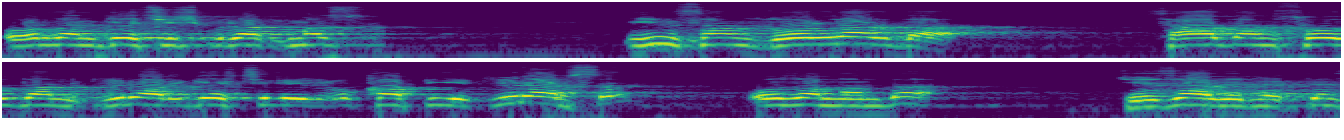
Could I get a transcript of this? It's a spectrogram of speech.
Oradan geçiş bırakmaz. İnsan zorlar da sağdan soldan kırar geçirir o kapıyı kırarsa o zaman da ceza vermekten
